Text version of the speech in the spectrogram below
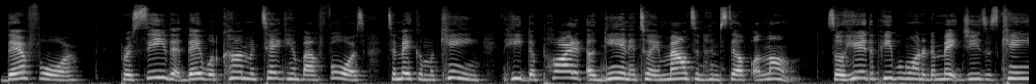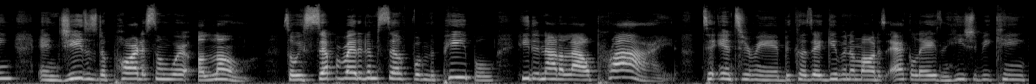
therefore, perceived that they would come and take him by force to make him a king, he departed again into a mountain himself alone. So here the people wanted to make Jesus king, and Jesus departed somewhere alone. So he separated himself from the people. He did not allow pride to enter in because they're giving him all his accolades and he should be king.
